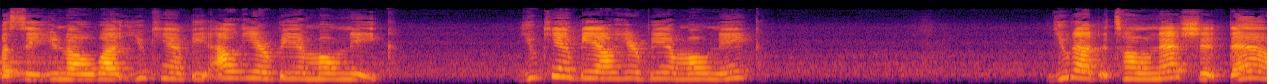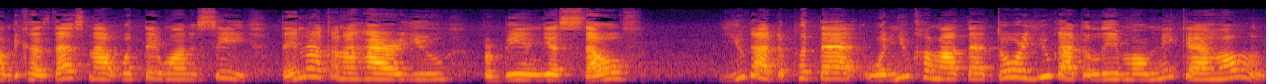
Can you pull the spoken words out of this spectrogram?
But see, you know what? You can't be out here being Monique. You can't be out here being Monique. You got to tone that shit down because that's not what they want to see. They're not going to hire you for being yourself. You got to put that, when you come out that door, you got to leave Monique at home.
